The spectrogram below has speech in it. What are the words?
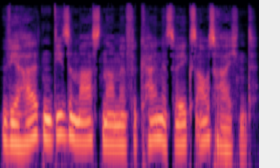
wir halten diese Maßnahme für keineswegs ausreichend.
